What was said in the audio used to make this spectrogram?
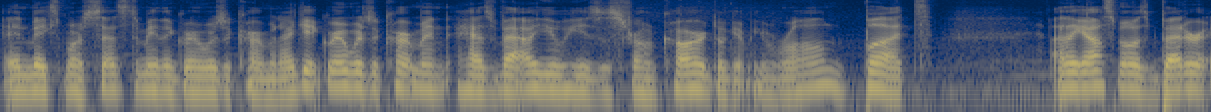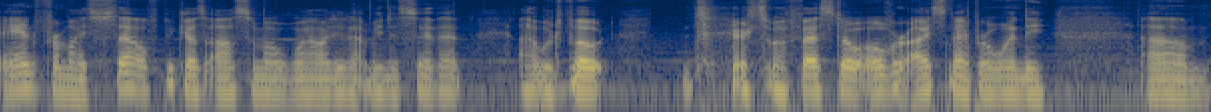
It makes more sense to me than Grand Wizard Cartman. I get Grand Wizard Cartman has value. He is a strong card. Don't get me wrong. But I think Awesemo is better. And for myself, because Awesemo, wow, I did not mean to say that. I would vote Terrance Mephesto over Ice Sniper Wendy. Um,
